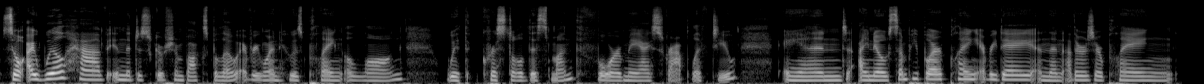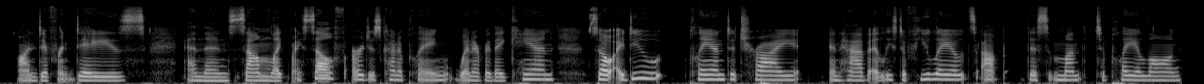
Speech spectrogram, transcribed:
so I will have in the description box below everyone who is playing along with Crystal this month for May I Scrap Lift You. And I know some people are playing every day and then others are playing on different days. And then some, like myself, are just kind of playing whenever they can. So I do plan to try and have at least a few layouts up this month to play along.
